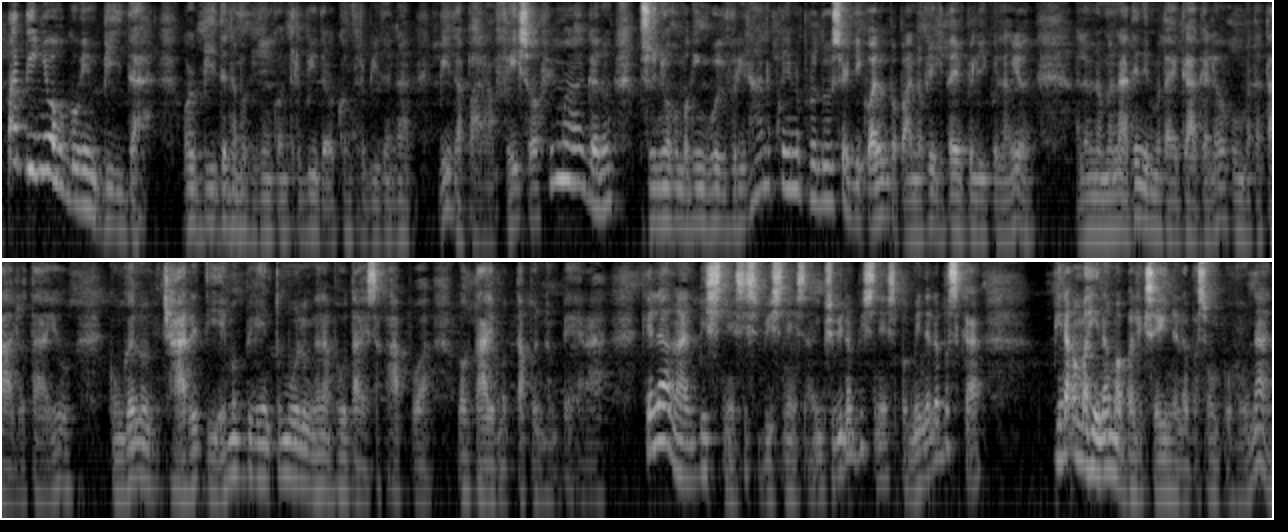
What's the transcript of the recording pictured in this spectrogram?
Ba't di nyo ako gawing bida? Or bida na magiging kontrabida or kontrabida na bida, parang face-off, yung mga ganun. Gusto nyo ako maging Wolverine, hanap kayo ng producer. Di ko alam pa paano kikita yung pelikulang yun. Alam naman natin, hindi mo tayo gagalaw kung matatalo tayo. Kung ganun, charity, eh magbigay tumulong na lang po tayo sa kapwa. Huwag tayo magtapon ng pera. Kailangan, business is business. Ang ibig sabihin ng business, pag may nalabas ka, pinakamahinang mabalik sa iyo nalabas mong puhunan.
